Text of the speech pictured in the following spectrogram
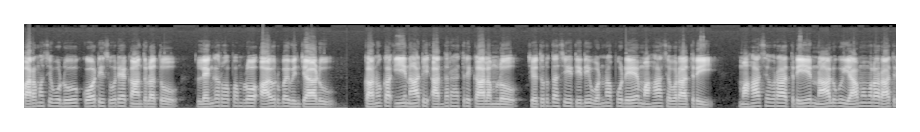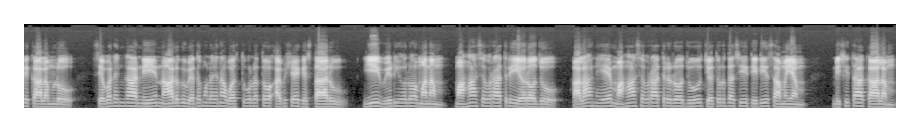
పరమశివుడు కోటి సూర్యకాంతులతో లింగ రూపంలో ఆవిర్భవించాడు. కనుక ఈనాటి అర్ధరాత్రి కాలంలో చతుర్దశి తిథి ఉన్నప్పుడే మహాశివరాత్రి. మహాశివరాత్రి నాలుగు యామముల రాత్రి కాలంలో శివలింగాన్ని నాలుగు విధములైన వస్తువులతో అభిషేకిస్తారు. ఈ వీడియోలో మనం మహాశివరాత్రి ఏ రోజు? అలానే మహాశివరాత్రి రోజు చతుర్దశి తిథి సమయం నిశితాకాలం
